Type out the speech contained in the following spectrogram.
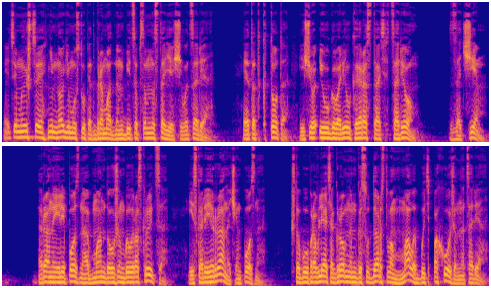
эти мышцы немногим уступят громадным бицепсам настоящего царя. Этот кто-то еще и уговорил Кэра стать царем. Зачем? Рано или поздно обман должен был раскрыться. И скорее рано, чем поздно. Чтобы управлять огромным государством, мало быть похожим на царя.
